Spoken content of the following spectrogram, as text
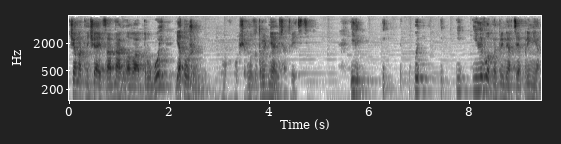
Чем отличается одна глава от другой, я тоже, ну, в общем, ну, затрудняюсь ответить. Или, и, и, и, или вот, например, тебе пример.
